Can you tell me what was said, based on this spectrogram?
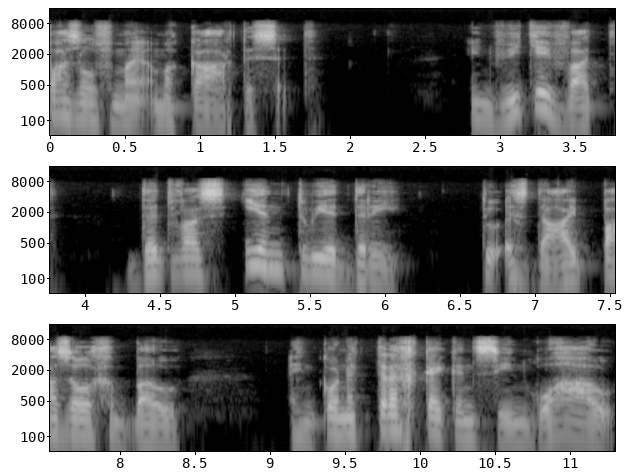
puzzle vir my in mekaar te sit. En weet jy wat, dit was 1, 2, 3, toe is die puzzle gebouw, en kon ek terugkyk en sien, wauw,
